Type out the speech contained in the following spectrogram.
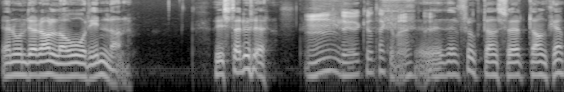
än under alla år innan. Visste du det? Mm, det kan jag tänka mig. Eh, Det är en fruktansvärd tanke.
